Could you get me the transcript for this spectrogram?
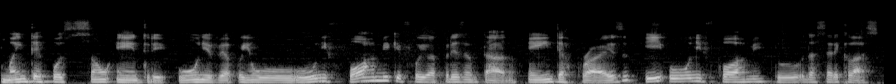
uma interposição entre o, o uniforme que foi apresentado em Enterprise e o uniforme do- da série clássica.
